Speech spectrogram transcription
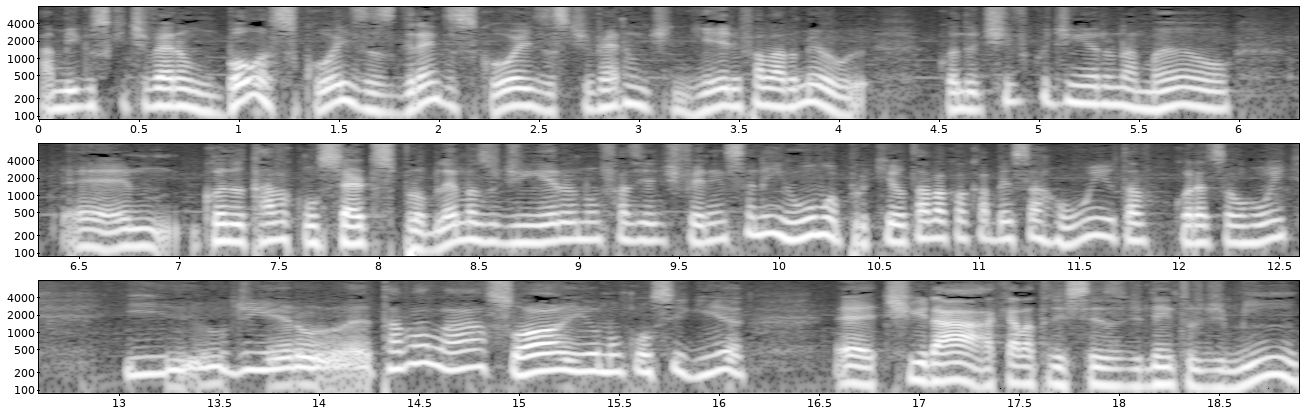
amigos que tiveram boas coisas, grandes coisas, tiveram dinheiro e falaram, meu, quando eu tive com o dinheiro na mão, é, quando eu tava com certos problemas, o dinheiro não fazia diferença nenhuma, porque eu tava com a cabeça ruim, eu tava com o coração ruim, e o dinheiro é, tava lá só, e eu não conseguia é, tirar aquela tristeza de dentro de mim,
